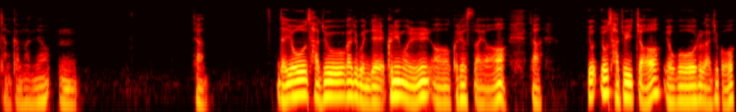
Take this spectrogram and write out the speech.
잠깐만요. 음. 자, 자, 요 사주 가지고 이제 그림을 어, 그렸어요. 자, 요, 요 사주 있죠. 요거를 가지고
